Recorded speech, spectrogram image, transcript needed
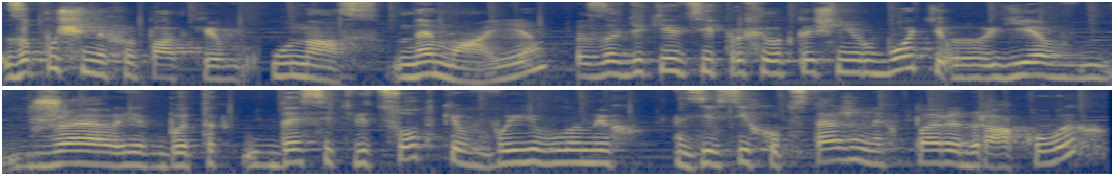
Запущених випадків у нас немає. Завдяки цій профілактичній роботі е, є вже якби так 10% виявлених зі всіх обстежених передракових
